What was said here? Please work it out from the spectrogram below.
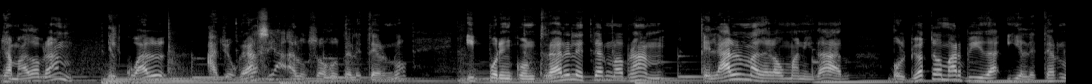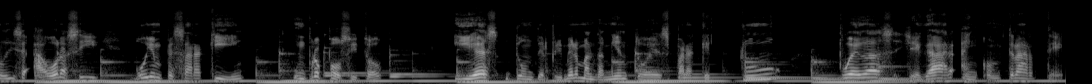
llamado Abraham, el cual halló gracia a los ojos del Eterno. Y por encontrar el Eterno Abraham, el alma de la humanidad volvió a tomar vida y el Eterno dice, ahora sí, voy a empezar aquí un propósito y es donde el primer mandamiento es para que tú puedas llegar a encontrarte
